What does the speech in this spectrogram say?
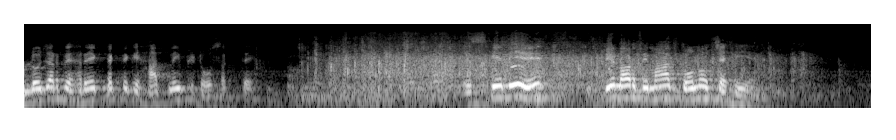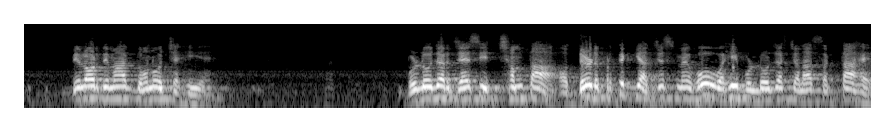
बुलडोजर पे हर एक व्यक्ति के हाथ नहीं फिट हो सकते। इसके लिए दिल और दिमाग दोनों चाहिए। दिल और दिमाग दोनों चाहिए। बुलडोजर जैसी क्षमता और दृढ़ प्रतिज्ञा जिसमें हो वही बुलडोजर चला सकता है।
